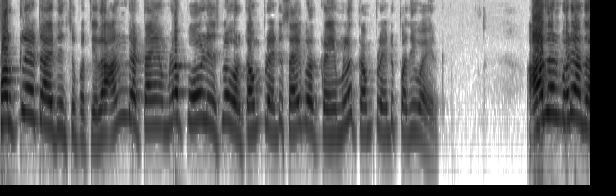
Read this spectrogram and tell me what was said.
சர்க்குலேட் ஆகிடுச்சு பற்றியில் அந்த டைமில் போலீஸில் ஒரு கம்ப்ளைண்ட் சைபர் கிரைமில் கம்ப்ளைண்ட் பதிவாயிருக்கு. அதன்படி அந்த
